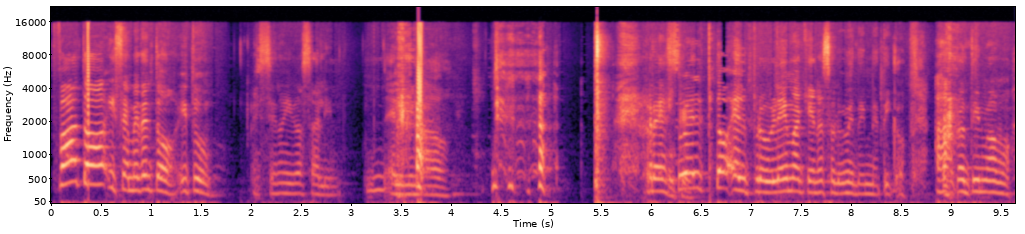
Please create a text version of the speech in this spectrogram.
Foto y se meten todo. Y tú, ese no iba a salir. Eliminado. Resuelto el problema que no resolver magnético. Ajá, continuamos.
